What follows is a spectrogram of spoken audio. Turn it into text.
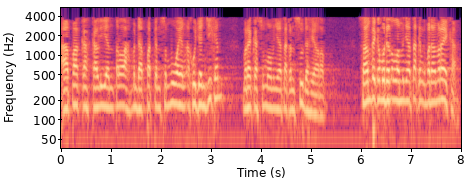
Apakah kalian telah mendapatkan semua yang aku janjikan? Mereka semua menyatakan sudah ya Rabb. Sampai kemudian Allah menyatakan kepada mereka.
